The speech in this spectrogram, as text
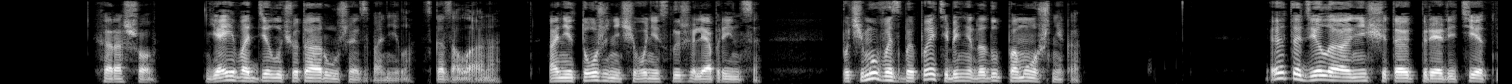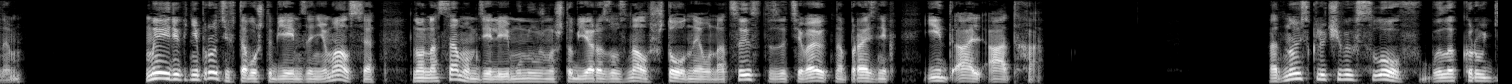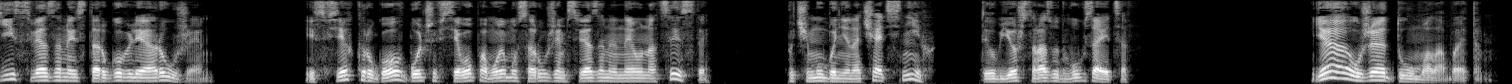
«Хорошо. Я и в отдел учета оружия звонила», — сказала она. «Они тоже ничего не слышали о принце. Почему в СБП тебе не дадут помощника?» «Это дело они считают приоритетным», Мэйрик не против того, чтобы я им занимался, но на самом деле ему нужно, чтобы я разузнал, что неонацисты затевают на праздник Ид-аль-Адха. Одно из ключевых слов было «круги, связанные с торговлей оружием». Из всех кругов больше всего, по-моему, с оружием связаны неонацисты. Почему бы не начать с них? Ты убьешь сразу двух зайцев. Я уже думал об этом.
